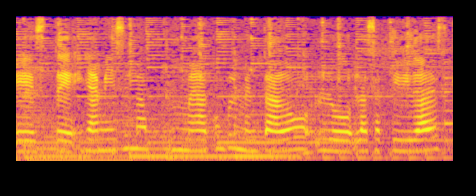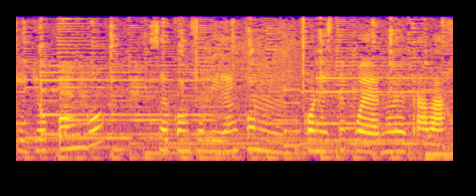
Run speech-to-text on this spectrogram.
este, y a mí sí me, ha complementado las actividades que yo pongo se consolidan con, este cuaderno de trabajo.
